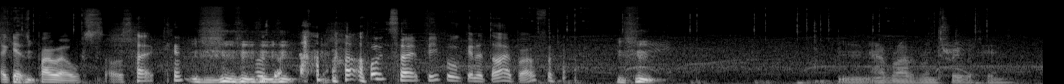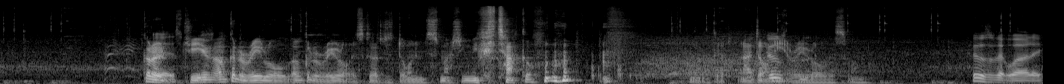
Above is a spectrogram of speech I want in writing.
against pro elves." I was like, I was like, I was like, "People are gonna die, bro." Mm, I'd rather run through with him. Got Yeah, to it's gee, I've got to reroll. I've got to reroll this because I just don't want him smashing me with tackle. oh, good. I don't need to Feels- reroll this one. Feels a little early.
